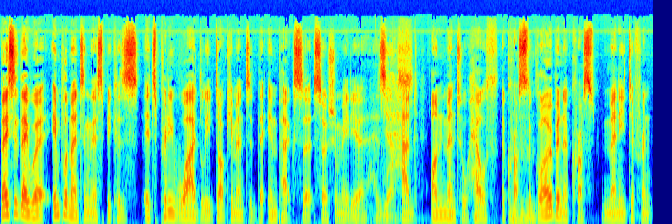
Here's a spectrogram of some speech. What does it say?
basically they were implementing this because it's pretty widely documented the impacts that social media has Yes. Mm-hmm. had on mental health across the globe and across many different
